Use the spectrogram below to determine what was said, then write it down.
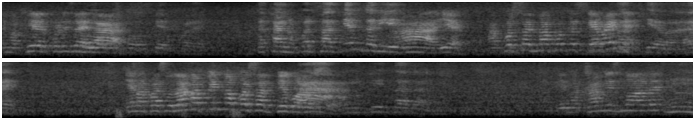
એમાં ફેર પડી જાય લા ફેર પડે. કથાનો પ્રસાદ કેમ કરીએ? હા એ. આ પ્રસાદમાં ફોકસ કહેવાય ને? કહેવાય. એમાં પાછું રામાપીર નો પ્રસાદ ભેગો આવશે. ગીત દાદાનું. એમાં ખામીજ નો આવે? હમ.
